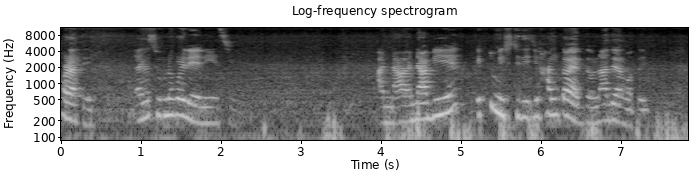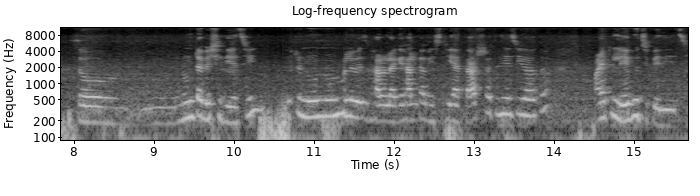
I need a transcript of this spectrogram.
কড়াতে। একদম শুকনো করে নিয়ে নিয়েছি। আর না, নাবিয়ে একটু মিষ্টি দিয়েছি, হালকা একদম, না দেওয়ার মতোই। তো নুনটা বেশি দিয়েছি। একটু নুন নুন হলে বেশ ভালো লাগে, হালকা মিষ্টি। আর তার সাথে দিয়েছি হয়তো অনেকটা লেবু চিপে দিয়েছি।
